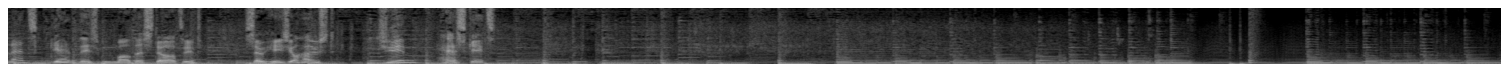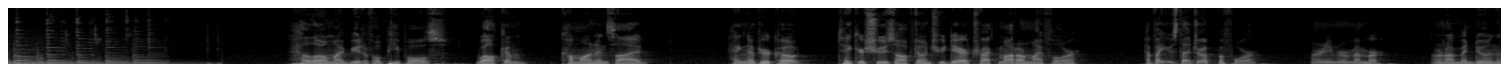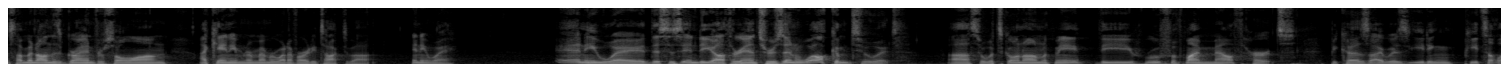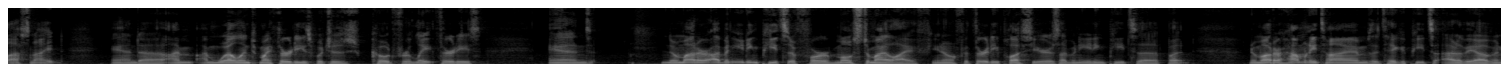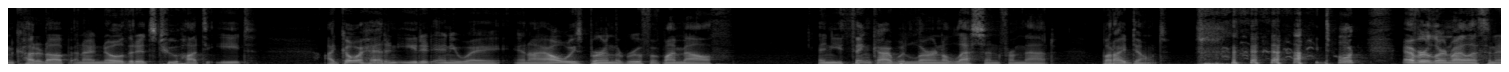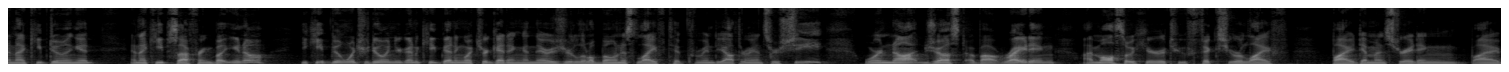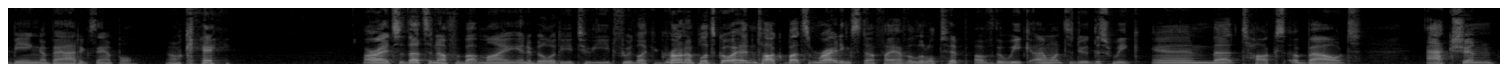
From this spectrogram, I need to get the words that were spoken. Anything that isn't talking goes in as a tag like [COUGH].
let's get this mother started. So here's your host, Jim Heskett. Hello, my beautiful peoples. Welcome. Come on inside. Hang up your coat. Take your shoes off. Don't you dare track mud on my floor. Have I used that joke before? I don't even remember. I don't know. I've been doing this. I've been on this grind for so long. I can't even remember what I've already talked about. Anyway. Anyway, this is Indie Author Answers, and welcome to it. Uh, so what's going on with me? The roof of my mouth hurts because I was eating pizza last night, and uh, I'm I'm well into my 30s, which is code for late 30s, and no matter I've been eating pizza for most of my life. You know, for 30 plus years I've been eating pizza, but no matter how many times I take a pizza out of the oven, cut it up, and I know that it's too hot to eat, I go ahead and eat it anyway, and I always burn the roof of my mouth. And you think I would learn a lesson from that, but I don't. [LAUGHS] I don't ever learn my lesson, and I keep doing it, and I keep suffering. But you know, you keep doing what you're doing, you're going to keep getting what you're getting. And there's your little bonus life tip from Indie Author Answers. She, we're not just about writing. I'm also here to fix your life by demonstrating by being a bad example. [LAUGHS] Okay. All right, so that's enough about my inability to eat food like a grown-up. Let's go ahead and talk about some writing stuff. I have a little tip of the week I want to do this week, and that talks about action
